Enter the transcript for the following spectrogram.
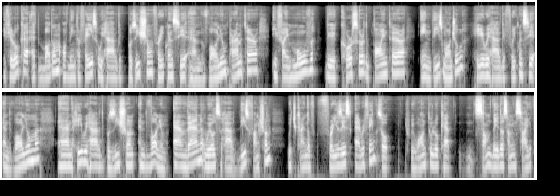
if you look at the bottom of the interface, we have the position, frequency, and volume parameter. If I move the cursor, the pointer in this module, here we have the frequency and the volume, and here we have the position and the volume. And then we also have this function, which kind of freezes everything. So if we want to look at some data, some insight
